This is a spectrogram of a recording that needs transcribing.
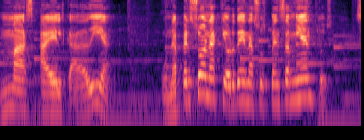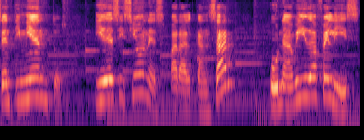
más a él cada día. Una persona que ordena sus pensamientos, sentimientos y decisiones para alcanzar una vida feliz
